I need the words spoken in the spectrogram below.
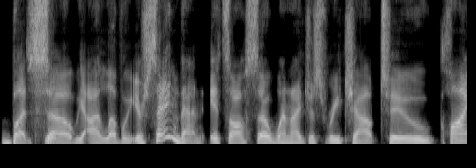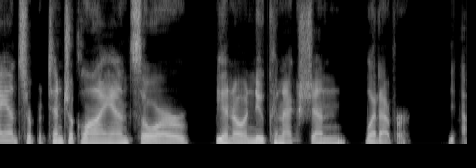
But so I love what you're saying then. It's also when I just reach out to clients or potential clients or, you know, a new connection, whatever. Yeah.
